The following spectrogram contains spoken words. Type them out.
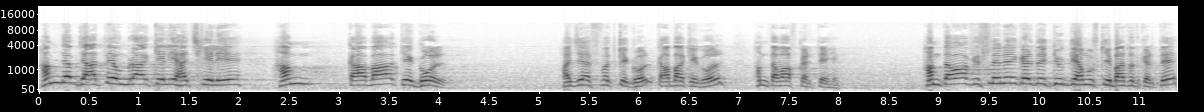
हम जब जाते उम्र के लिए, हज के लिए, हम काबा के गोल हज असमत के गोल, काबा के गोल, हम तवाफ करते हैं। हम तवाफ इसलिए नहीं करते क्योंकि हम उसकी इबादत करते,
